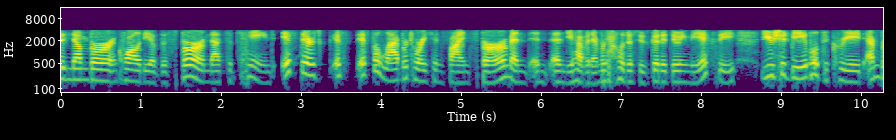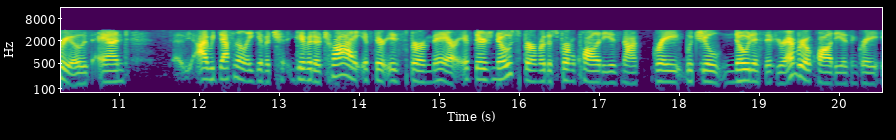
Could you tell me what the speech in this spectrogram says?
the number and quality of the sperm that's obtained if there's if if the laboratory can find sperm and and and you have an embryologist who's good at doing the ICSI you should be able to create embryos and I would definitely give it give it a try if there is sperm there. If there's no sperm or the sperm quality is not great, which you'll notice if your embryo quality isn't great,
